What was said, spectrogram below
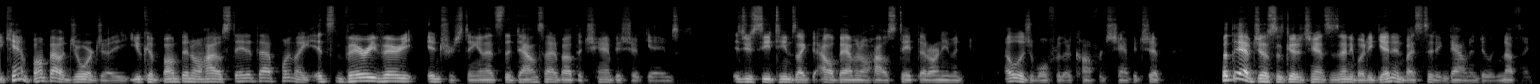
You can't bump out Georgia. You could bump in Ohio State at that point. Like it's very very interesting, and that's the downside about the championship games is you see teams like Alabama and Ohio State that aren't even eligible for their conference championship, but they have just as good a chance as anybody get in by sitting down and doing nothing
